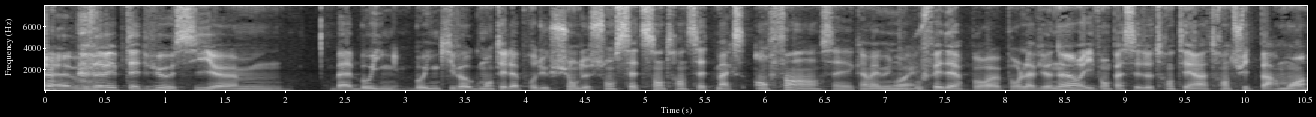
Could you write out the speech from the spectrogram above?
Euh, vous avez peut-être vu aussi euh, bah, Boeing. Boeing qui va augmenter la production de son 737 MAX. Enfin, hein, c'est quand même une ouais. bouffée d'air pour, pour l'avionneur. Ils vont passer de 31 à 38 par mois.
